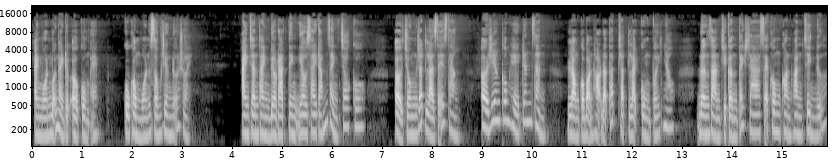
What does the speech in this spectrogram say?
Anh muốn mỗi ngày được ở cùng em, cũng không muốn sống riêng nữa rồi. Anh chân thành biểu đạt tình yêu say đắm dành cho cô. Ở chung rất là dễ dàng, ở riêng không hề đơn giản. Lòng của bọn họ đã tắt chặt lại cùng với nhau. Đơn giản chỉ cần tách ra sẽ không còn hoàn chỉnh nữa.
